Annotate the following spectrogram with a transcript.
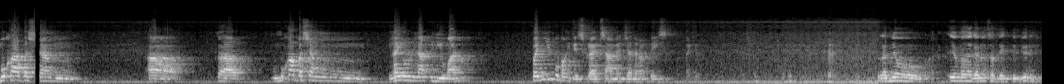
mukha ba siyang ah, ka- mukha ba siyang ngayon lang iniwan? Pwede niyo po bang describe sa amin, General Pace? Thank you. Alam nyo, yung mga ganun subjective yun eh.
